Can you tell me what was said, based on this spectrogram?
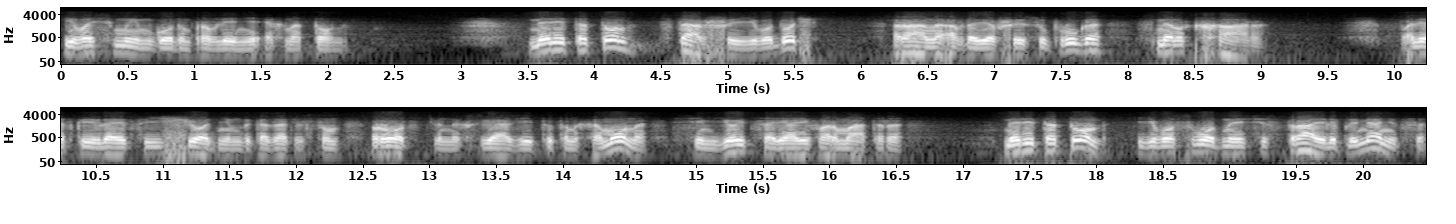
и восьмым годом правления Эхнатона. Меритатон, старшая его дочь, рано овдовевшая супруга Смелкхара. Палетка является еще одним доказательством родственных связей Тутанхамона с семьей царя-реформатора. Меритатон, его сводная сестра или племянница,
